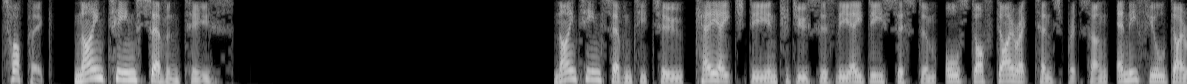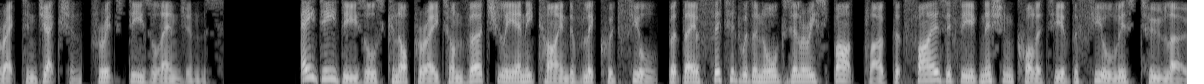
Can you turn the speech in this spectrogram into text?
Topic 1970s 1972, KHD introduces the AD system, Allstoff Direkteinspritzung, any fuel direct injection, for its diesel engines. AD diesels can operate on virtually any kind of liquid fuel, but they are fitted with an auxiliary spark plug that fires if the ignition quality of the fuel is too low.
